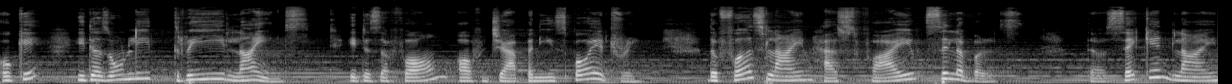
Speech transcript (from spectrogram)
okay it is only three lines it is a form of Japanese poetry the first line has five syllables the second line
